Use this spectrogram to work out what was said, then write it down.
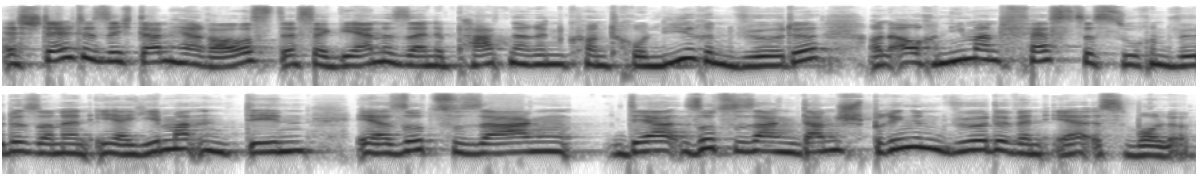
Es stellte sich dann heraus, dass er gerne seine Partnerin kontrollieren würde und auch niemand Festes suchen würde, sondern eher jemanden, den er sozusagen, der sozusagen dann springen würde, wenn er es wolle.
